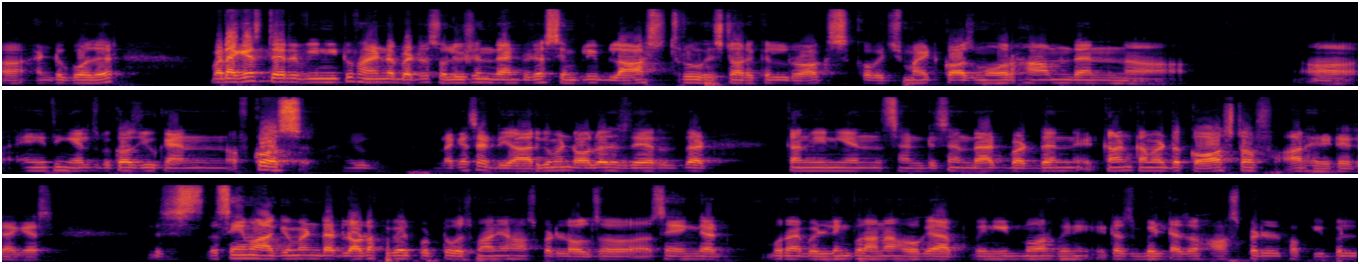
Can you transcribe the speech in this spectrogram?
uh, and to go there but I guess there we need to find a better solution than to just simply blast through historical rocks, which might cause more harm than uh, uh, anything else. Because you can, of course, you like I said, the argument always there is that convenience and this and that, but then it can't come at the cost of our heritage. I guess this is the same argument that a lot of people put to Osmania Hospital, also uh, saying that building purana ho gaya, we need more. We need, it was built as a hospital for people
